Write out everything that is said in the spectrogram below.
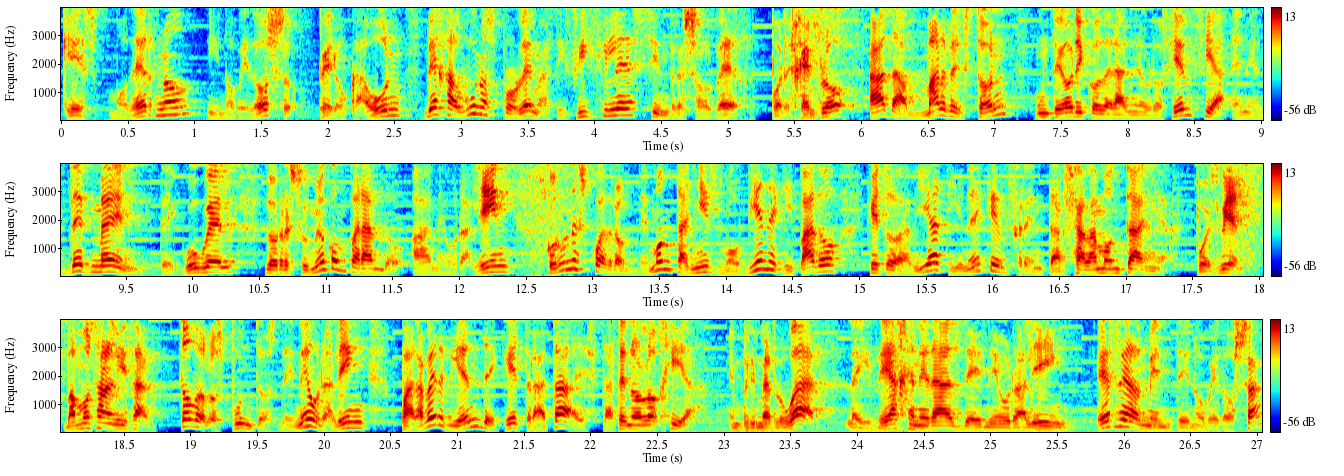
que es moderno y novedoso, pero que aún deja algunos problemas difíciles sin resolver. Por ejemplo, Adam Marvelstone, un teórico de la neurociencia en el DeepMind de Google, lo resumió comparando a Neuralink con un escuadrón de montañismo bien equipado que todavía tiene que enfrentarse a la montaña. Pues bien, vamos a analizar todos los puntos de Neuralink para ver bien de qué trata esta tecnología. En primer lugar, la idea general de Neuralink es realmente novedosa?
